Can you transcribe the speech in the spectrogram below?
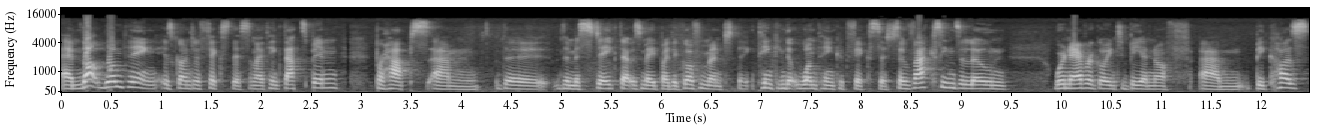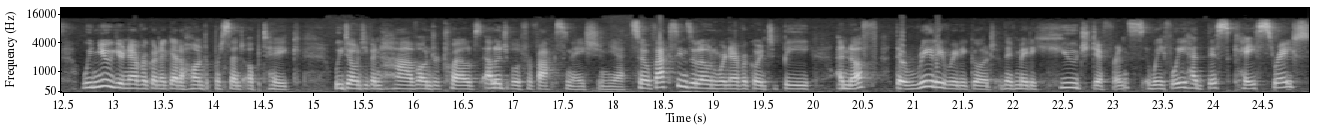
um, not one thing is going to fix this. And I think that's been perhaps um, the the mistake that was made by the government, th- thinking that one thing could fix it. So vaccines alone were never going to be enough um, because we knew you're never going to get 100% uptake. We don't even have under 12s eligible for vaccination yet. So vaccines alone were never going to be enough. They're really, really good. They've made a huge difference. If we had this case rate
